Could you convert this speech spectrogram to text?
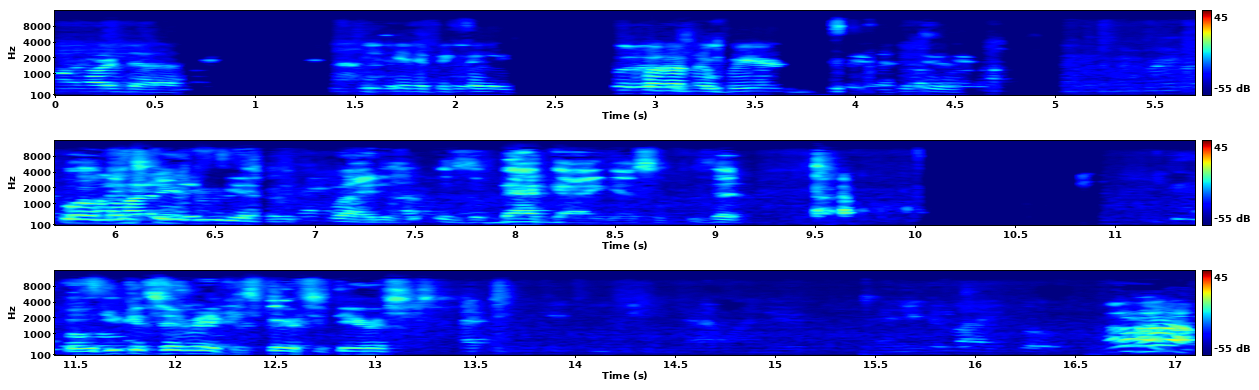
Hard to, to get it because it's put on the weird too. Well, mainstream media, right, is, is a bad guy, I guess. Is that? Well, would you consider me a conspiracy theorist? I think we could keep eating that one, dude. And you can like go. I don't know.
